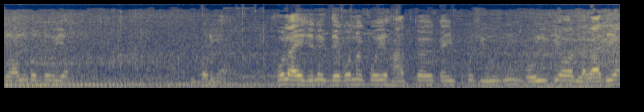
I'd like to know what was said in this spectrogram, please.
चालू कर दो भैया। बढ़िया। फुल हाइजीनिक देखो ना कोई हाथ का कहीं पे कुछ यूज़ नहीं होल किया और लगा दिया।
